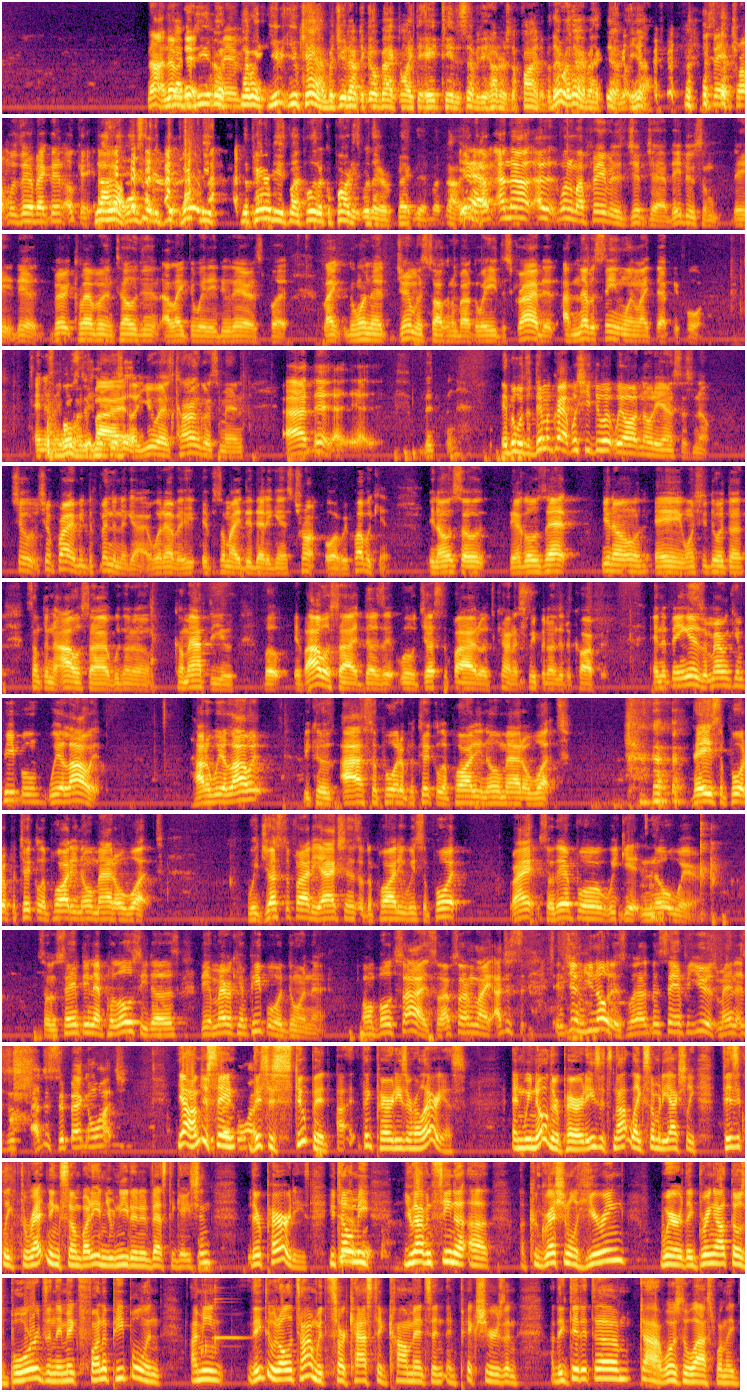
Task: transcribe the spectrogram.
No, I never did. you- I mean, no, wait, you, you can, but you'd have to go back to like the 18 to 1700s to find it. But they were there back then. Yeah. you saying Trump was there back then? Okay. No, no. The, the, parody, the parodies by political parties were there back then. But no, Yeah, I'm now I, one of my favorites is Jib Jab. They do some. They they're very clever, intelligent. I like the way they do theirs. But like the one that Jim is talking about, the way he described it, I've never seen one like that before. And it's Yeah, you went- posted by a. U.S. congressman. I did. If it was a Democrat, would she do it? We all know the answer is no. She'll she'll probably be defending the guy or whatever if somebody did that against Trump or a Republican. You know, so there goes that. You know, hey, once you do it to something to our side, we're gonna come after you. But if our side does it, we'll justify it or kind of sweep it under the carpet. And the thing is, American people, we allow it. How do we allow it? Because I support a particular party no matter what. they support a particular party no matter what. We justify the actions of the party we support, right? So therefore, we get nowhere. So the same thing that Pelosi does, the American people are doing that on both sides. So I'm, so I'm like, I just, and Jim, you know this, what I've been saying for years, man. It's just, I just sit back and watch. Yeah, I'm just Sit saying this is stupid. I think parodies are hilarious. And we know they're parodies. It's not like somebody actually physically threatening somebody and you need an investigation. They're parodies. You telling me you haven't seen a, a, a congressional hearing where they bring out those boards and they make fun of people? And I mean, they do it all the time with sarcastic comments and, and pictures. And they did it. Um, God, what was the last one? They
